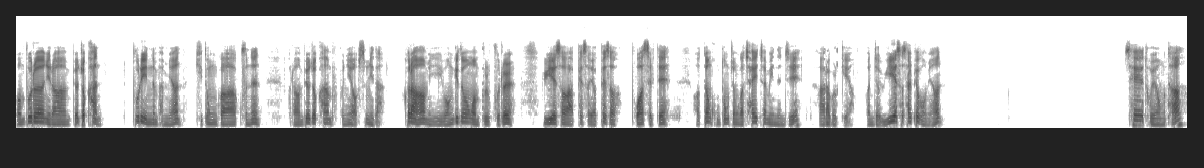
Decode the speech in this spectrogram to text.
원뿔은 이런 뾰족한 뿔이 있는 반면 기둥과 구는 그런 뾰족한 부분이 없습니다. 그럼 이 원기둥 원뿔구를 위에서 앞에서 옆에서 보았을 때 어떤 공통점과 차이점이 있는지 알아볼게요. 먼저 위에서 살펴보면 세 도형 다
